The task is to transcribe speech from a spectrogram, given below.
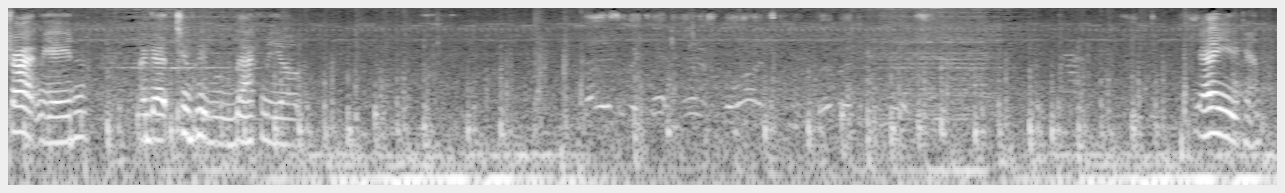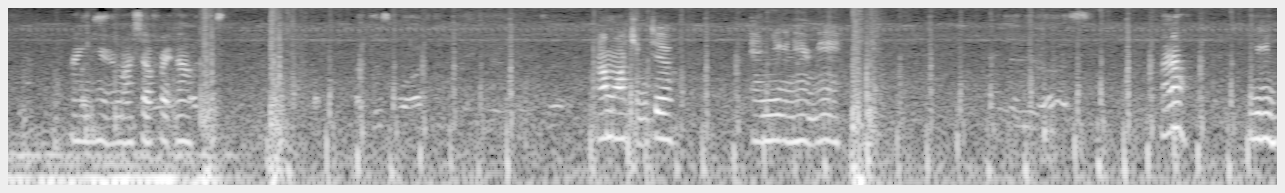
try it me, Aiden. I got two people to back me up. Yeah, you can. I can hear myself right now. I'm watching too. And you can hear me. I know. You can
